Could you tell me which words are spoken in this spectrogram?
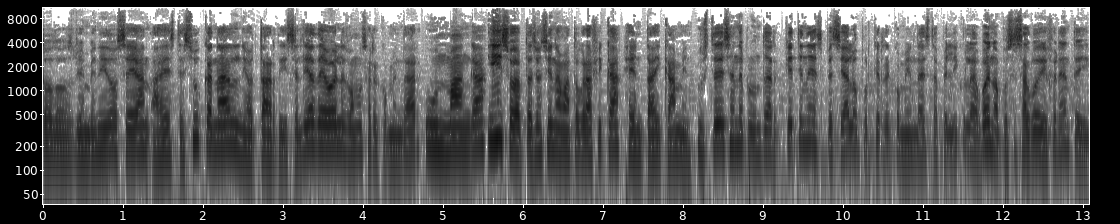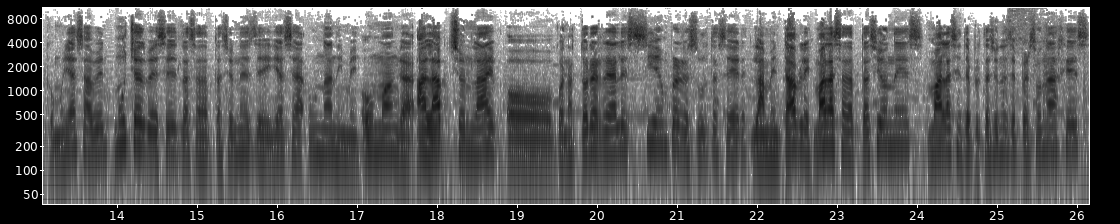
Todos, bienvenidos sean a este su canal Neotardis. El día de hoy les vamos a recomendar un manga y su adaptación cinematográfica Hentai Kamen. Ustedes se han de preguntar qué tiene especial o por qué recomienda esta película. Bueno, pues es algo diferente y como ya saben, muchas veces las adaptaciones de ya sea un anime o un manga al action live o con actores reales siempre resulta ser lamentable. Malas adaptaciones, malas interpretaciones de personajes.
